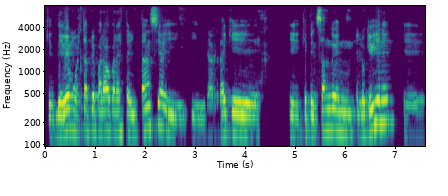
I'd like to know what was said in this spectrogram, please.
que, debemos estar preparados para esta instancia y, la verdad que, que pensando en, lo que viene, eh,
